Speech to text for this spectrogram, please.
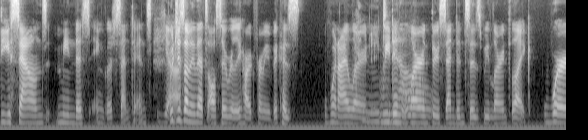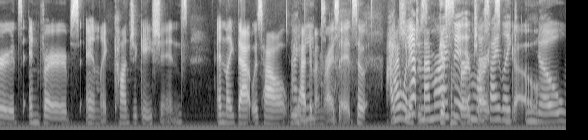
these sounds mean this English sentence, Yeah. which is something that's also really hard for me because when I learned, need we didn't learn through sentences. We learned like words and verbs and like conjugations. And like that was how we I had to memorize it. So I, I, to can't just get memorize it unless I like know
